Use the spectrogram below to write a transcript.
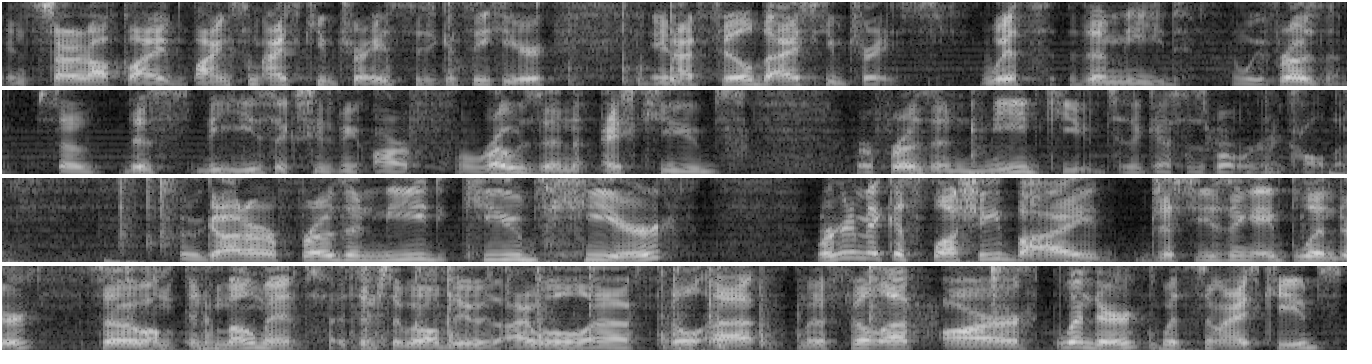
and started off by buying some ice cube trays, as you can see here, and I filled the ice cube trays with the mead, and we froze them. So this, these, excuse me, are frozen ice cubes, or frozen mead cubes, I guess is what we're gonna call them. So we got our frozen mead cubes here. We're gonna make a slushy by just using a blender. So um, in a moment, essentially what I'll do is I will uh, fill up, I'm gonna fill up our blender with some ice cubes,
